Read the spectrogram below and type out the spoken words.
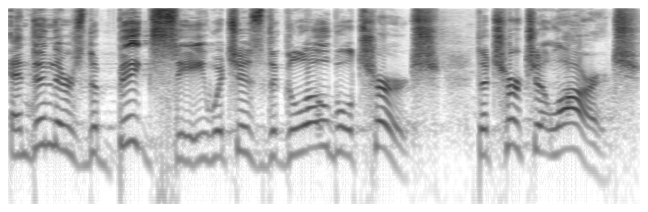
And then there's the big C, which is the global church the church at large.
